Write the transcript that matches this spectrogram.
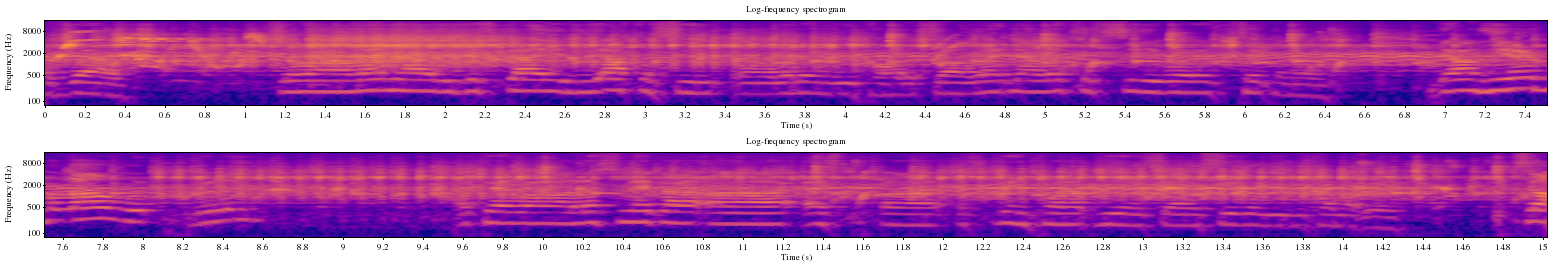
as well. So uh, right now we just got in the suit or whatever we call it. So right now let's just see where it's taking us. Down here below, really? Okay, well let's make a uh, a, uh, a screen point up here so see what we can come up with. So,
